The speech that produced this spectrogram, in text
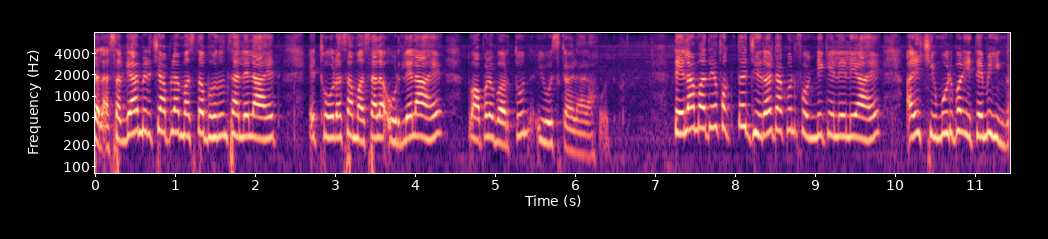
चला सगळ्या मिरच्या आपल्या मस्त भरून झालेल्या आहेत. हे थोडासा मसाला उरलेला आहे तो आपण वरतून यूज करणार आहोत. तेलामध्ये फक्त जिरं टाकून फोडणी केलेली आहे आणि चिमूटभर इथे मी हिंग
